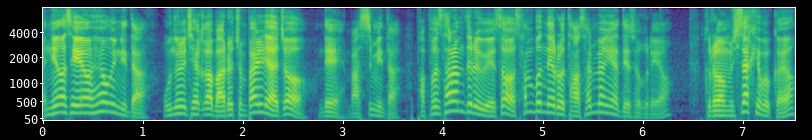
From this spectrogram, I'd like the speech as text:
안녕하세요 형입니다. 오늘 제가 말을 좀 빨리 하죠? 네 맞습니다. 바쁜 사람들을 위해서 3분 내로 다 설명해야 돼서 그래요. 그럼 시작해볼까요?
